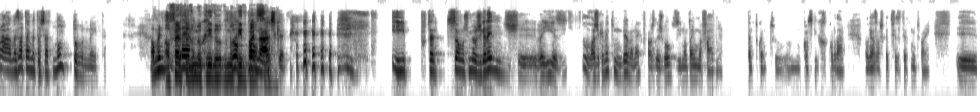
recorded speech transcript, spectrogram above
Ah, mas ele tem uma t-shirt muito bonita. Ao menos Oferta escreve. do meu querido, do meu Sou querido Paulo Sousa. panasca. e, portanto, são os meus grandes eh, Bahias. E, logicamente, um Beba, né, que faz dois golos e não tem uma falha. Tanto quanto consigo recordar. Aliás, acho que a defesa teve muito bem. Eh,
